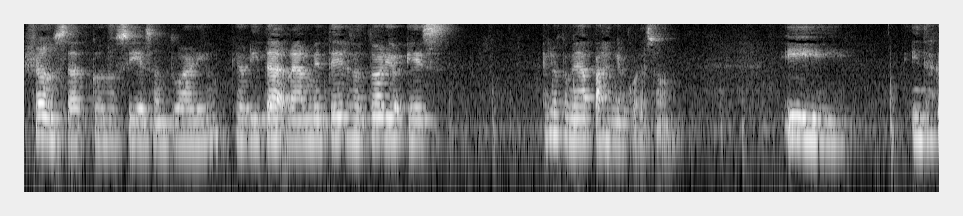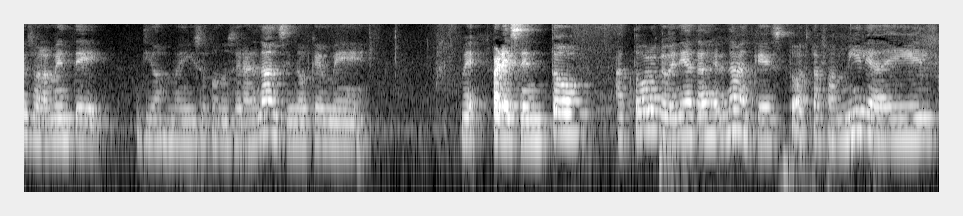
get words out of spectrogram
Schoenstatt, conocí el santuario, que ahorita realmente el santuario es, es lo que me da paz en el corazón. Y, y no es que solamente Dios me hizo conocer a Hernán, sino que me, me presentó a todo lo que venía atrás de Hernán, que es toda esta familia de él,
